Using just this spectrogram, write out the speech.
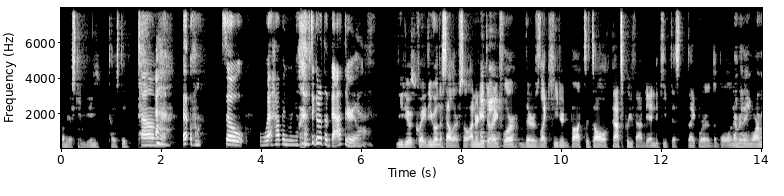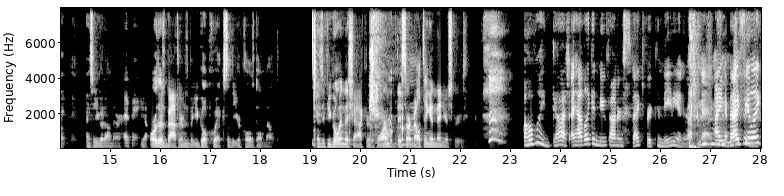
from your skin being toasted. Um, so what happened when you have to go to the bathroom? Yeah. You do it quick. You go in the cellar. So underneath the rig floor, there's like heated box. It's all that's prefabbed in to keep this like where the bowl and everything Okay, warm. good, And so you go down there. Okay. Yeah. Or there's bathrooms, but you go quick so that your clothes don't melt. Because if you go in the shack or it's warm, they start melting and then you're screwed. Oh my gosh, I have like a newfound respect for Canadian roughnecks. I know. I That's feel like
